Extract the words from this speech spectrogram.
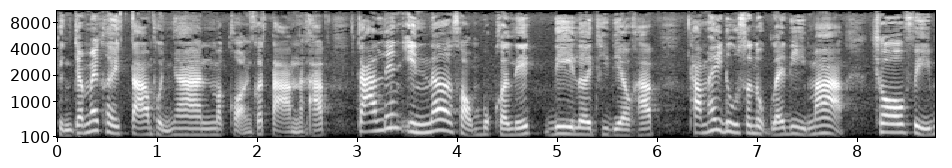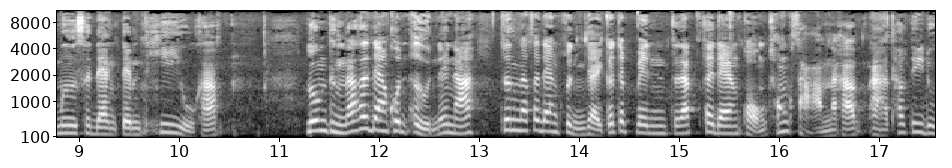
ถึงจะไม่เคยตามผลงานมาก่อนก็ตามนะครับ การเล่นอินเนอร์สองบุคลิกดีเลยทีเดียวครับทำให้ดูสนุกและดีมาก โชว์ฝีมือแสดงเต็มที่อยู่ครับ รวมถึงนักแสดงคนอื่นด้วยนะ ซึ่งนักแสดงส่วนใหญ่ก็จะเป็นนักแสดงของช่องสามนะครับ อ่า เท่าที่ดู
